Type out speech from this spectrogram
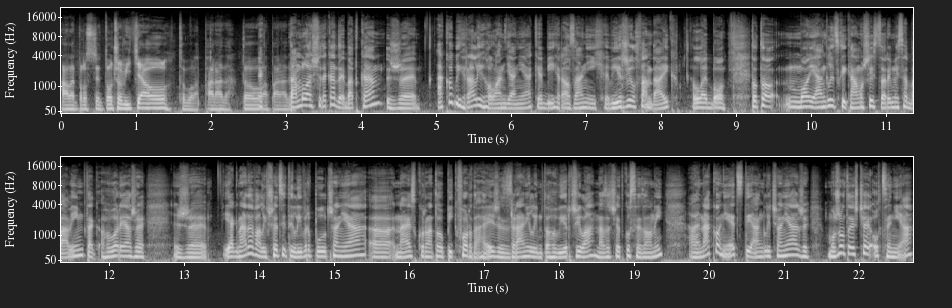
ale proste to, čo vyťahol, to bola paráda. To bola paráda. Tam bola ešte taká debatka, že ako by hrali Holandiania, keby hral za nich Virgil van Dijk, lebo toto moji anglickí kamoši, s ktorými sa bavím, tak hovoria, že, že jak nadávali všetci tí Liverpoolčania uh, najskôr na toho Pickforda, hej, že zranili im toho Virgila na začiatku sezóny, ale nakoniec tí Angličania, že možno to ešte aj ocenia,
